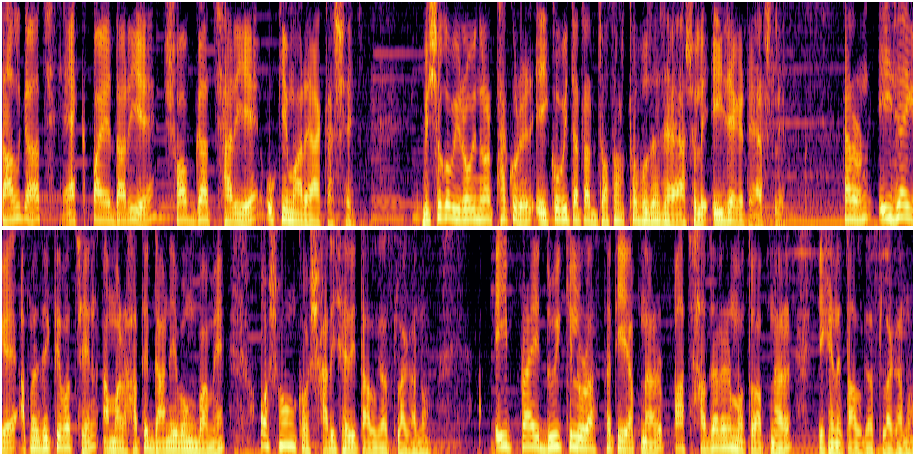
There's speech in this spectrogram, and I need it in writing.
তাল গাছ এক পায়ে দাঁড়িয়ে, সব গাছ ছাড়িয়ে উকি মারে আকাশে। বিশ্বকবি রবীন্দ্রনাথ ঠাকুরের এই কবিতাটার যথার্থ বোঝা যায় আসলে এই জায়গাটায় আসলে। কারণ এই জায়গায় আপনারা দেখতে পাচ্ছেন আমার হাতের ডানে এবং বামে অসংখ্য সারি সারি তাল গাছ লাগানো। এই প্রায় দুই কিলো রাস্তাটি আপনার পাঁচ হাজারের মতো আপনার এখানে তাল গাছ লাগানো।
